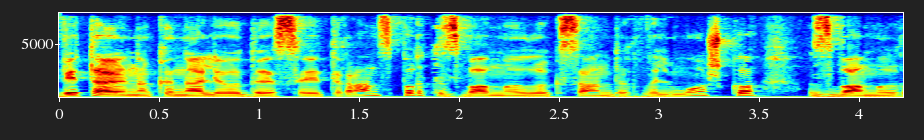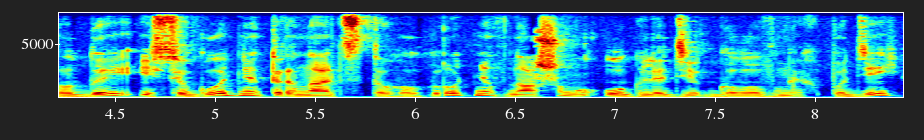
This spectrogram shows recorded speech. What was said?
Вітаю на каналі Одеса і Транспорт. З вами Олександр Вельмошко. З вами Рудий. І сьогодні, 13 грудня, в нашому огляді головних подій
